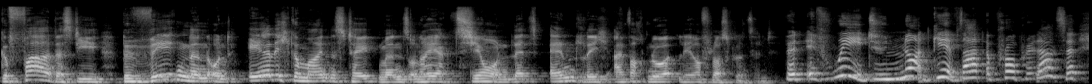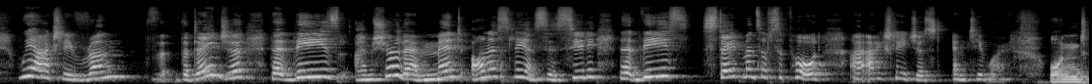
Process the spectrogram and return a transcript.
Gefahr, dass die bewegenden und ehrlich gemeinten Statements und Reaktionen letztendlich einfach nur leere Floskeln sind. But if we do not give that appropriate answer, we actually run th- the danger that these, I'm sure they're meant honestly and sincerely, that these statements of support are actually just empty words. Und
